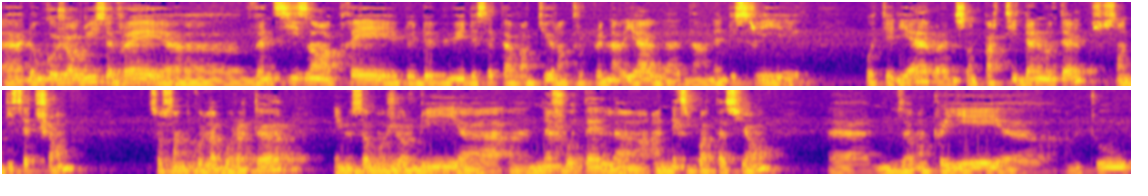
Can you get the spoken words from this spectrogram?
Euh, donc aujourd'hui, c'est vrai, euh, 26 ans après le début de cette aventure entrepreneuriale dans l'industrie hôtelière, nous sommes partis d'un hôtel, 77 chambres, 60 collaborateurs, et nous sommes aujourd'hui à, à 9 hôtels en, exploitation. Euh, nous avons créé euh, en tout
